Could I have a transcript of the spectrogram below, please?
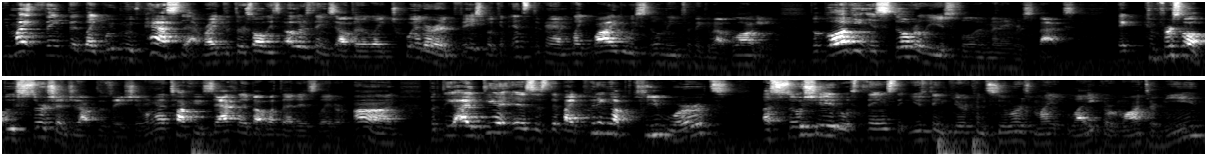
you might think that like we've moved past that, right? That there's all these other things out there like Twitter and Facebook and Instagram. Like, why do we still need to think about blogging? But blogging is still really useful in many respects. it can first of all boost search engine optimization. We're going to talk exactly about what that is later on. But the idea is, is that by putting up keywords associated with things that you think your consumers might like or want or need,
